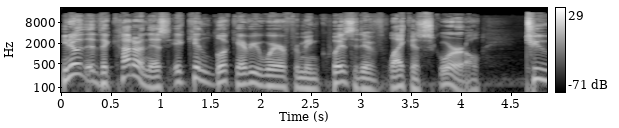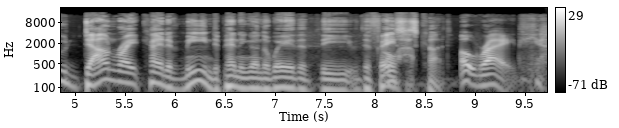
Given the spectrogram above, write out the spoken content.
You know, the, the cut on this it can look everywhere from inquisitive, like a squirrel, to downright kind of mean, depending on the way that the the face is cut. Oh right. Yeah.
